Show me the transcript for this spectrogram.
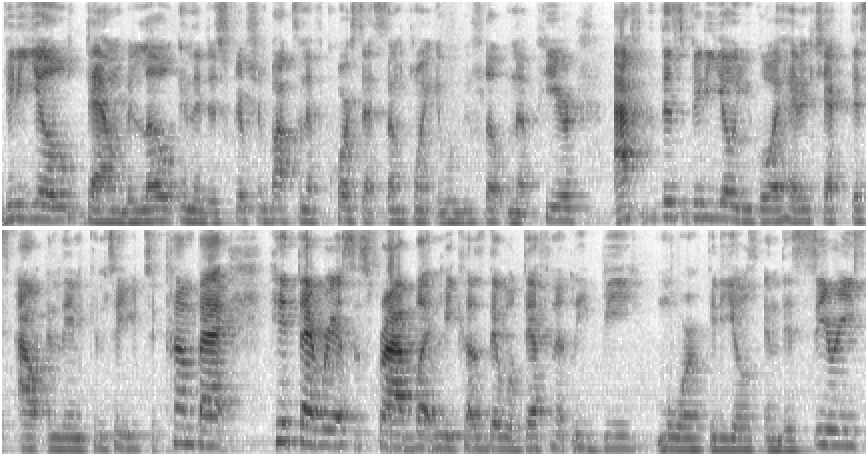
video down below in the description box and of course at some point it will be floating up here. After this video you go ahead and check this out and then continue to come back. Hit that red subscribe button because there will definitely be more videos in this series.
